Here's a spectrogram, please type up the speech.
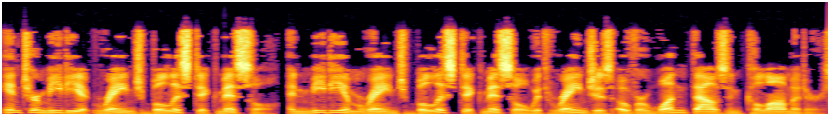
intermediate-range ballistic missile, and medium-range ballistic missile with ranges over 1,000 km.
